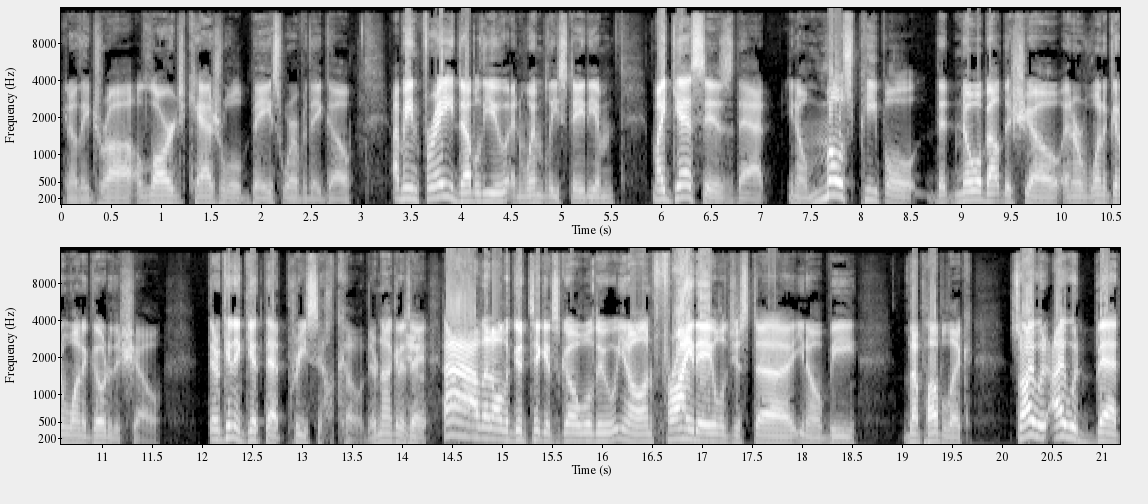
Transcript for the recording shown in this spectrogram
you know they draw a large casual base wherever they go. I mean, for AEW and Wembley Stadium, my guess is that you know, most people that know about the show and are going to want to go to the show, they're going to get that pre-sale code. They're not going to yeah. say, "Ah, let all the good tickets go. We'll do, you know, on Friday we'll just, uh, you know, be the public." So I would, I would bet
